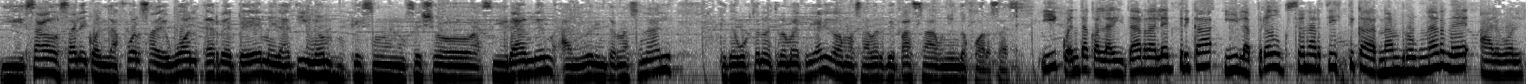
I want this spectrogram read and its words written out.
Y sábado sale con la fuerza de One RPM Latino, que es un sello así grande a nivel internacional que te gustó nuestro material y vamos a ver qué pasa uniendo fuerzas. Y cuenta con la guitarra eléctrica y la producción artística de Hernán Bruckner de Árbol.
